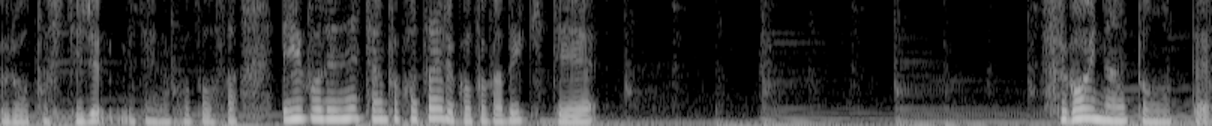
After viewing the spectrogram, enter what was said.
売ろうとしてるみたいなことをさ英語でねちゃんと答えることができてすごいなと思って。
